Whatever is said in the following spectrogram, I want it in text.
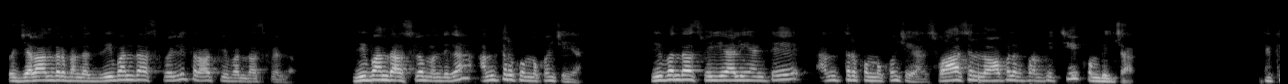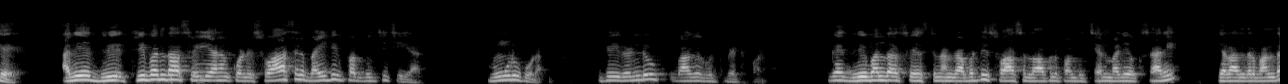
ఇప్పుడు జలాంధ్ర బంధ ద్విబంధాస్కి వెళ్ళి తర్వాత త్రిబంధాస్కి వెళ్దాం. ద్విబంధాస్లో ముందుగా అంతర కుంభకం చేయాలి. ద్విబంధాస్ వేయాలి అంటే అంతర్కుంభకం చేయాలి. శ్వాస లోపలికి పంపించి కుంభించాలి. ఓకే? అదే ద్వి త్రిబంధాస్ వేయాలనుకోండి శ్వాసను బయటికి పంపించి చేయాలి. మూడు కూడా. ఇక ఈ రెండు బాగా గుర్తుపెట్టుకోండి. ఇంకా ద్విబంధాస్ వేస్తున్నాం కాబట్టి శ్వాస లోపల పంపించాను. మళ్ళీ ఒకసారి జలాంధ్ర బంధ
